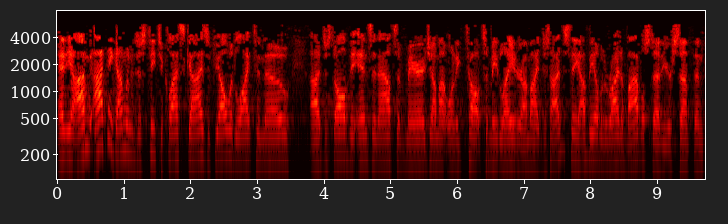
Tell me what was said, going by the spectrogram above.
and yeah, I'm, I think I'm going to just teach a class, guys. If y'all would like to know uh, just all the ins and outs of marriage, I might want to talk to me later. I might just, I just think I'll be able to write a Bible study or something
